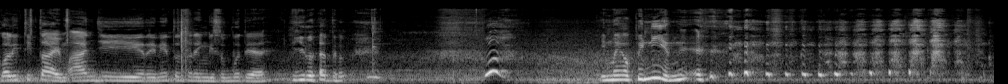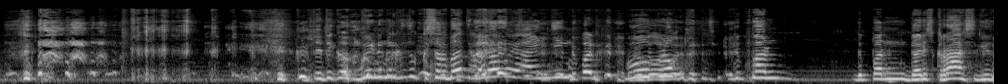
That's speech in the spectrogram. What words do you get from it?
quality time anjir. Ini tuh sering disebut ya. Gila tuh. in my opinion Titik gue denger itu kesel banget kenapa ya anjing depan goblok depan depan garis keras gitu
